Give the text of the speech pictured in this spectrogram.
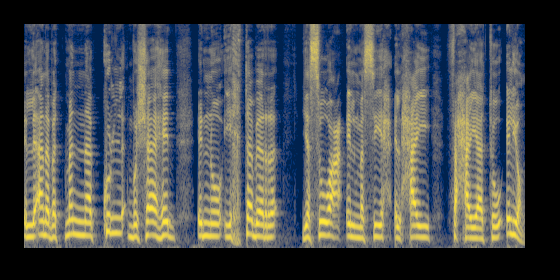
اللي أنا بتمنى كل مشاهد إنه يختبر يسوع المسيح الحي في حياته اليوم.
